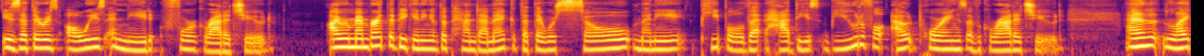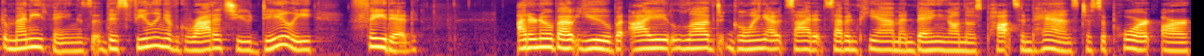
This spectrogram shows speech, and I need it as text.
is that there is always a need for gratitude. I remember at the beginning of the pandemic that there were so many people that had these beautiful outpourings of gratitude. And like many things, this feeling of gratitude daily faded. I don't know about you, but I loved going outside at 7 p.m. and banging on those pots and pans to support our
